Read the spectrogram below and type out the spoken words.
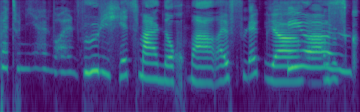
betonieren wollen, würde ich jetzt mal noch mal reflektieren. Ja, und es ist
